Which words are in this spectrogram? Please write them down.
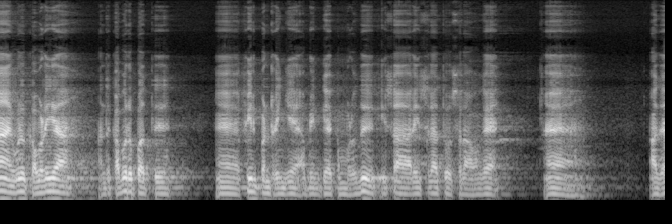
ஏன் இவ்வளோ கவலையாக அந்த கபரை பார்த்து ஃபீல் பண்ணுறீங்க அப்படின்னு கேட்கும் பொழுது ஈசா அலை சலாத்து வசலாம் அவங்க அந்த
